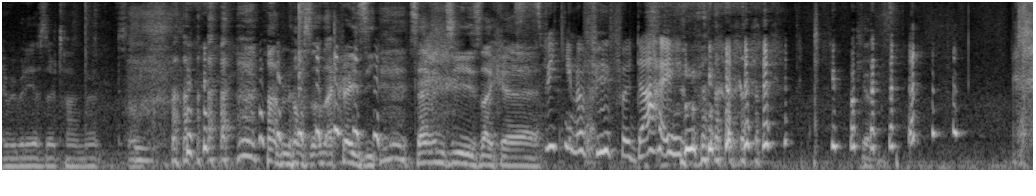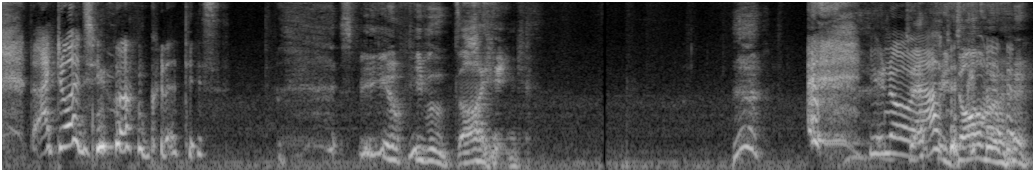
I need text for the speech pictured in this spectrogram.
everybody has their time, right? So I don't know. It's not that crazy. Seventy is like a. Speaking of people dying, I told you I'm good at this. Speaking of people dying, You know, Jeffrey Dahmer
